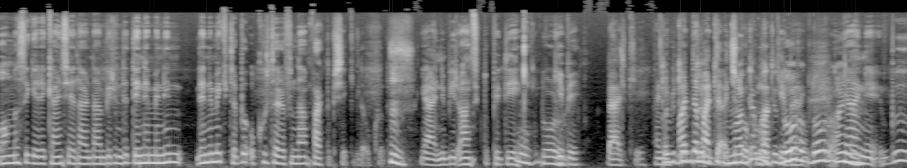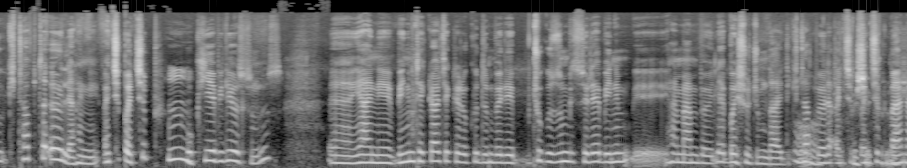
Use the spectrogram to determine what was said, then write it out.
olması gereken şeylerden birinde denemenin deneme kitabı okur tarafından farklı bir şekilde okunur. Hı. Yani bir ansiklopedi Hı, doğru. gibi belki. Hani Tabii, madde tabii, madde tabii. açıp madde okumak madde, gibi. Doğru doğru aynen. Yani bu kitapta öyle hani açıp açıp Hı. okuyabiliyorsunuz. Ee, yani benim tekrar tekrar okuduğum böyle çok uzun bir süre benim e, hemen böyle başucumdaydı. Kitap Oh, böyle açıp açıp ben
